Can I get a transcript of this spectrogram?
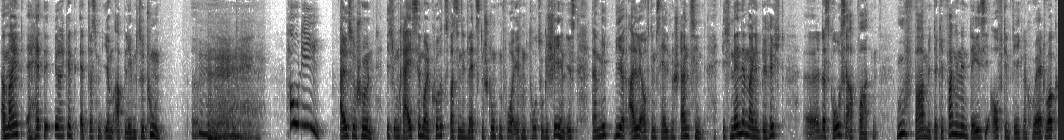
Er meint, er hätte irgendetwas mit ihrem Ableben zu tun. Hm. Howdy! Also schön, ich umreiße mal kurz, was in den letzten Stunden vor ihrem Tod so geschehen ist, damit wir alle auf demselben Stand sind. Ich nenne meinen Bericht äh, das große Abwarten. Roof war mit der gefangenen Daisy auf dem Weg nach Red Rock,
